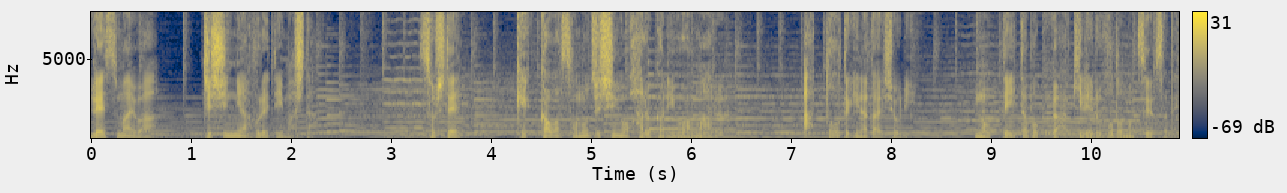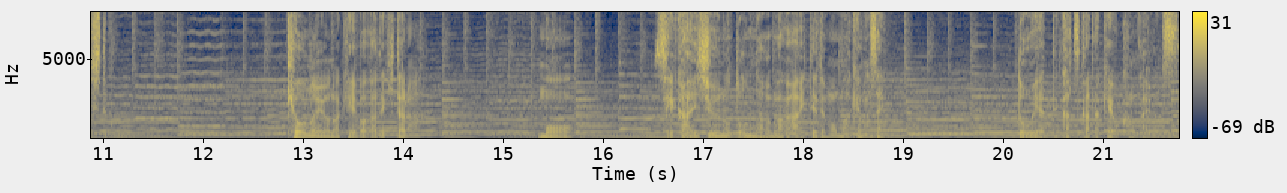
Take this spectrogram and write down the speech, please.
レース前は自信にあふれていました。そして結果はその自信をはるかに上回る圧倒的な大勝利乗っていた僕が呆れるほどの強さでした。今日のような競馬ができたらもう世界中のどんな馬が相手でも負けません。どうやって勝つかだけを考えます。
